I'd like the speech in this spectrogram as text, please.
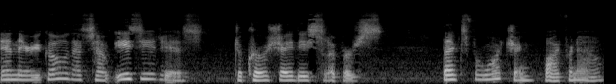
And there you go. That's how easy it is to crochet these slippers. Thanks for watching. Bye for now.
